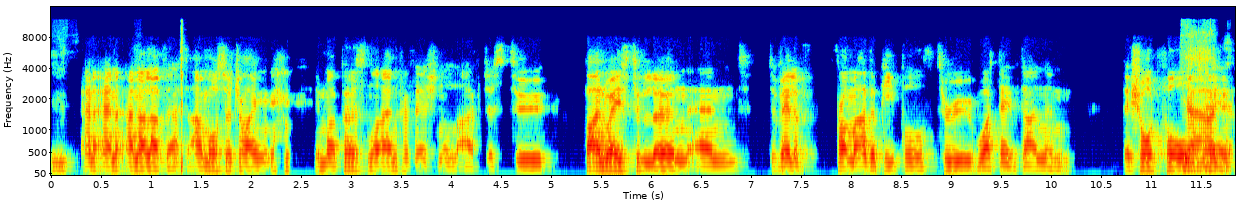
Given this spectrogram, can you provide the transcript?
and and and I love that. I'm also trying in my personal and professional life just to find ways to learn and develop from other people through what they've done and their shortfalls. Yeah, their, I,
